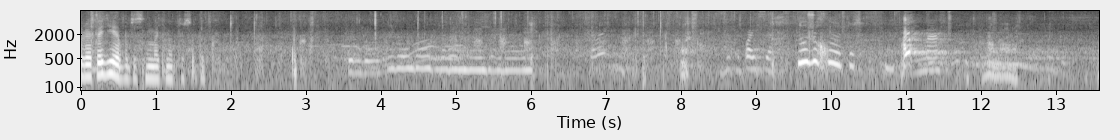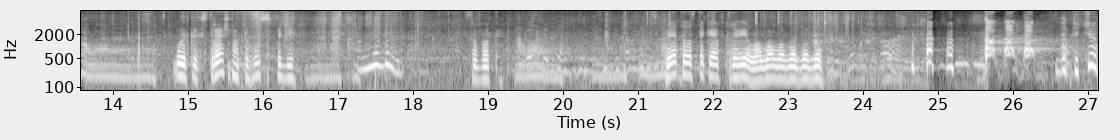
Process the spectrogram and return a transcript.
Толя, отойди, я буду снимать на ту собаку. Ну уже тут. Ой, как страшно-то, господи, А мне блин. собака. Спряталась такая в траве. Ла-ла-ла-ла-ла-ла. Да ты чё?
